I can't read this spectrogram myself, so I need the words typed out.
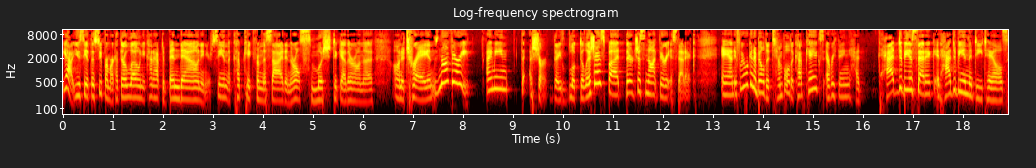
yeah, you see at the supermarket, they're low and you kind of have to bend down and you're seeing the cupcake from the side and they're all smushed together on the, on a tray and it's not very, I mean, th- sure, they look delicious, but they're just not very aesthetic. And if we were going to build a temple to cupcakes, everything had had to be aesthetic. It had to be in the details.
